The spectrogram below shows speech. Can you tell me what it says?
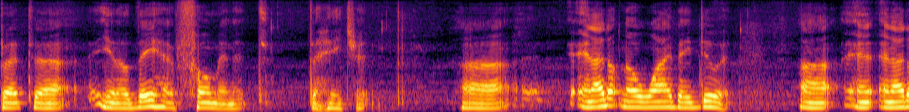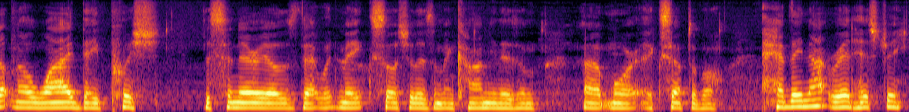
but uh, you know they have fomented the hatred, uh, and I don't know why they do it, uh, and, and I don't know why they push the scenarios that would make socialism and communism uh, more acceptable. Have they not read history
